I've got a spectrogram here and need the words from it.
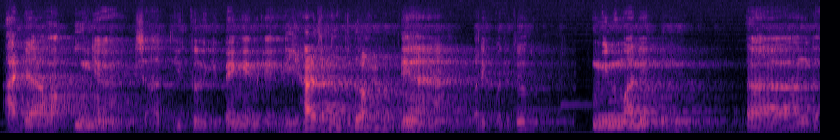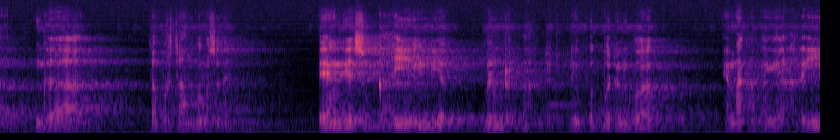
ada waktunya saat gitu lagi pengen kayak. Di hal tertentu doang. Ya, penikmat itu minumannya pun eh, nggak nggak campur-campur maksudnya. Yang dia sukai, yang dia benar-benar ah cocok nih buat badan gua enakan pagi hari.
